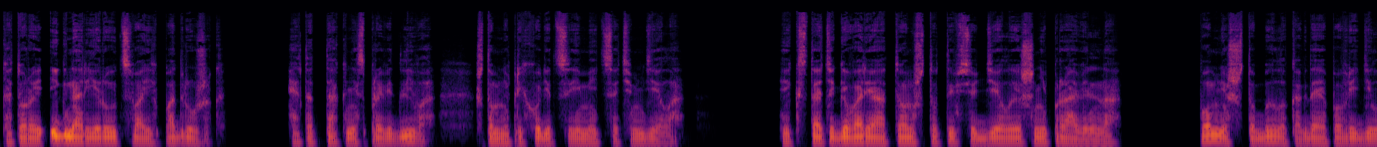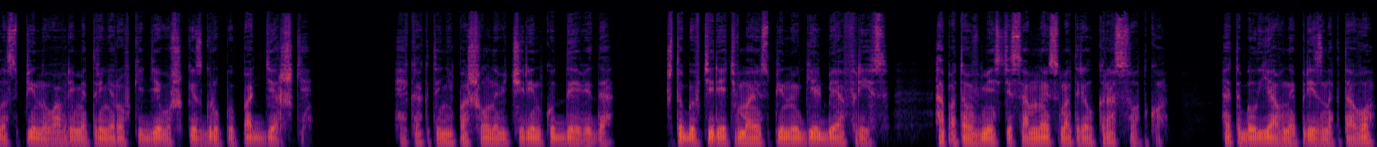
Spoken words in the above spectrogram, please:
которые игнорируют своих подружек? Это так несправедливо, что мне приходится иметь с этим дело. И, кстати говоря, о том, что ты все делаешь неправильно. Помнишь, что было, когда я повредила спину во время тренировки девушек из группы поддержки? И как ты не пошел на вечеринку Дэвида, чтобы втереть в мою спину гель биофриз, а потом вместе со мной смотрел красотку. Это был явный признак того,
